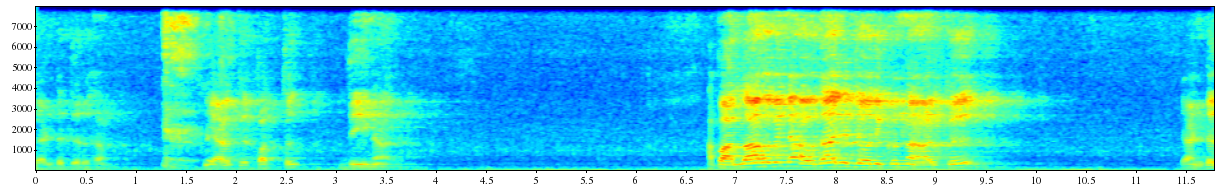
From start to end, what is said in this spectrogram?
രണ്ട് ദീർഘം ഇയാൾക്ക് പത്ത് ദീനാർ. അപ്പൊ അള്ളാഹുവിന്റെ ഔദാര്യം ചോദിക്കുന്ന ആൾക്ക് രണ്ട്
